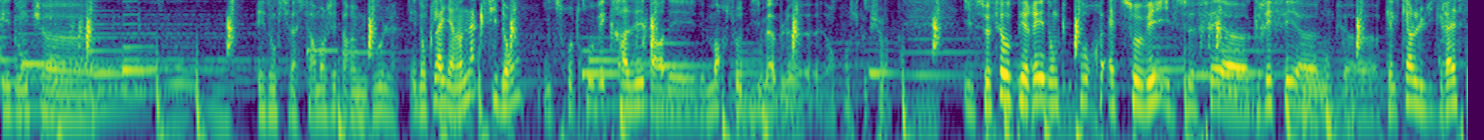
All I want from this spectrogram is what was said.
Et donc... Euh, et donc il va se faire manger par une goule. Et donc là il y a un accident, il se retrouve écrasé par des, morceaux d'immeubles euh, en construction. Il se fait opérer, donc pour être sauvé, il se fait euh, greffer, euh, donc quelqu'un lui greffe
